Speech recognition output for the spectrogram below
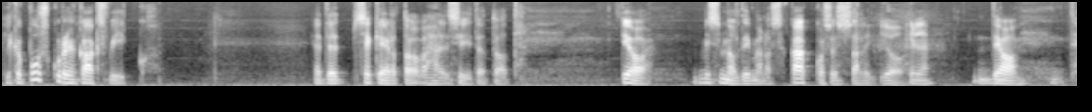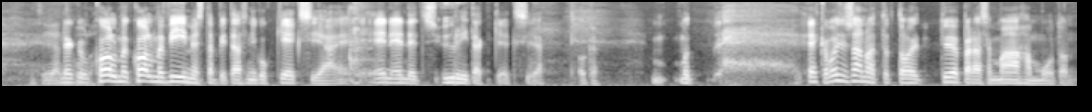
Eli puskuri on kaksi viikkoa. Että se kertoo vähän siitä, tuota. joo, missä me oltiin menossa? Kakkosessa. Oli, joo. Kyllä. Joo. Ne kolme, kolme viimeistä pitäisi niinku keksiä. En, en edes yritä keksiä. Okay. Mut ehkä voisin sanoa, että toi työperäisen maahanmuuton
